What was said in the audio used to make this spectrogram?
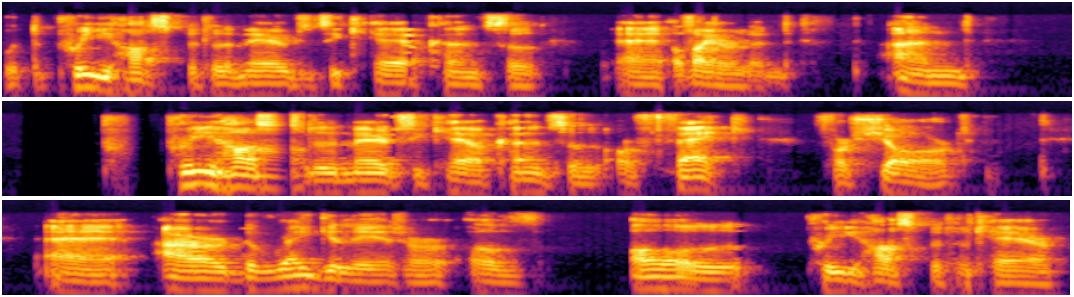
with the Pre-Hospital Emergency Care Council uh, of Ireland. And Pre-Hospital Emergency Care Council, or PHECC for short, uh, are the regulator of all pre-hospital care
